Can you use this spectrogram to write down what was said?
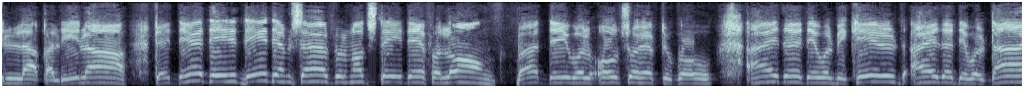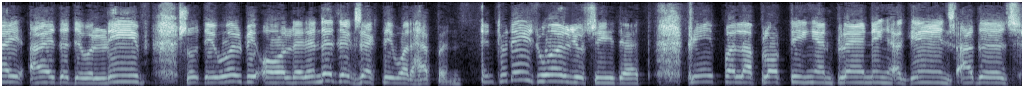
illa qalila. They, they, they, they themselves will not stay there for long, but they will also have to go. Either they will be killed, either they will die, either they will leave, so they will be all there. And that's exactly what happened. In today's world, you see that people are plotting and planning against others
